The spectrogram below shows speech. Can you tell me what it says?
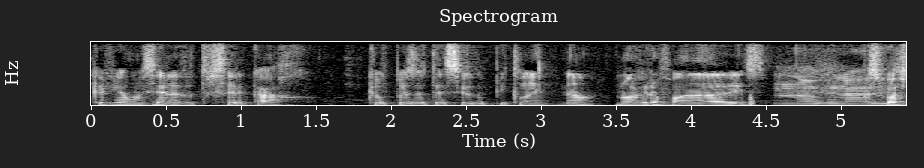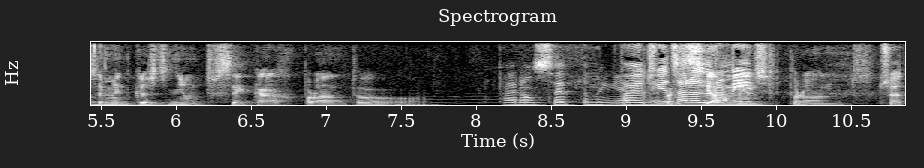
Que havia uma cena do terceiro carro, que ele depois até saiu do pit lane. Não, não ouviram falar nada disso. Não vi nada. Que supostamente que eles tinham um terceiro carro pronto, ou Pá, eram 7 da manhã. Pá, eu devia estar a dormir. pronto, Já,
